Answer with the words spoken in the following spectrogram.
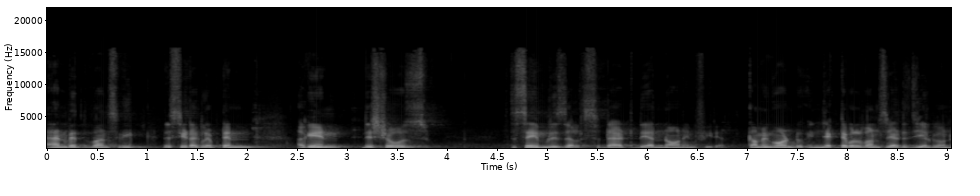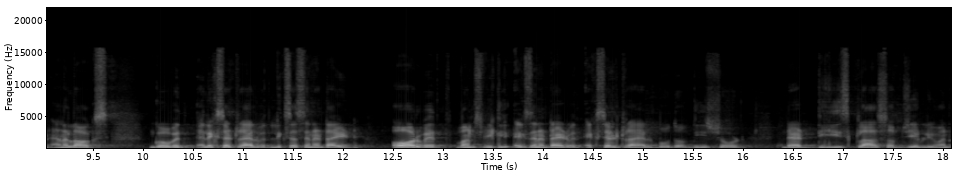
And with once week, the sitagliptin, again, this shows the same results, that they are non-inferior. Coming on to injectable ones, that is GLP-1 analogs, go with ELIXA trial with lixisenatide or with once weekly exenatide with EXSCEL trial, both of these showed that these class of GLP-1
